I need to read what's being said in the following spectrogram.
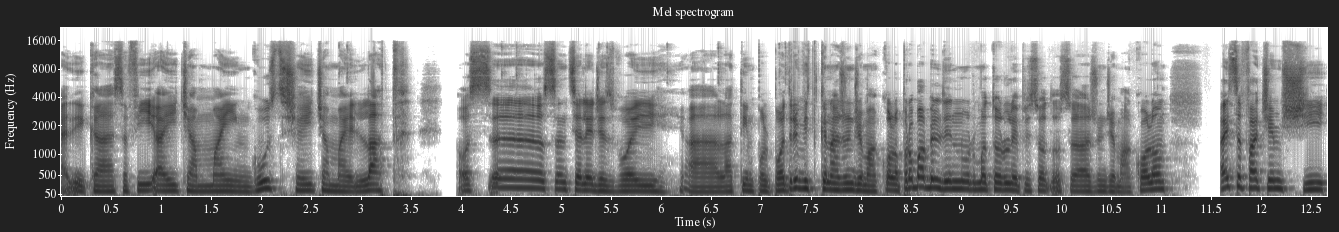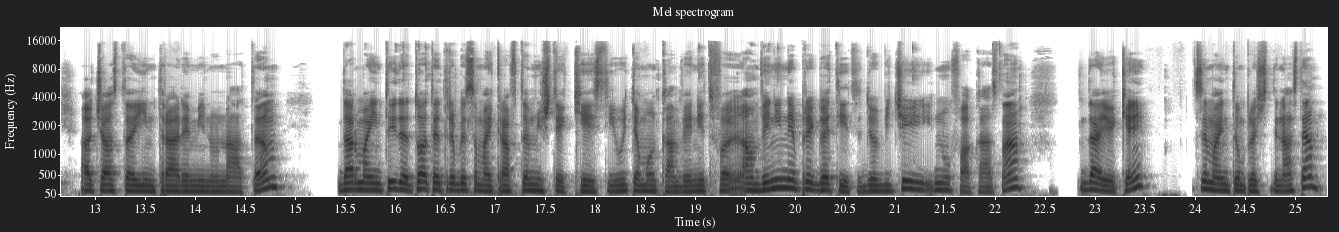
Adică să fie aici mai îngust și aici mai lat. O să, o să înțelegeți voi a, la timpul potrivit când ajungem acolo. Probabil din următorul episod o să ajungem acolo. Hai să facem și această intrare minunată. Dar mai întâi de toate trebuie să mai craftăm niște chestii. Uite mă că am venit, am venit nepregătit. De obicei nu fac asta. Da, e ok se mai întâmplă și din astea.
